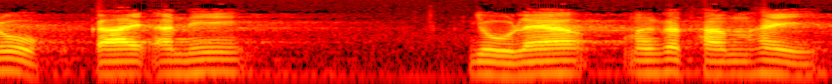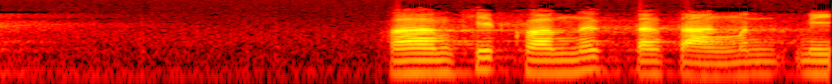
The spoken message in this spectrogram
รูปกายอันนี้อยู่แล้ว มันก็ทำให้ ความคิดความนึกต่าง ๆ มันมี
